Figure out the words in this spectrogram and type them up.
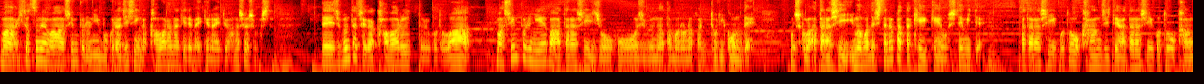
まあ、一つ目はシンプルに僕ら自身が変わらなければいけないという話をしました。で、自分たちが変わるということは、まあ、シンプルに言えば新しい情報を自分の頭の中に取り込んで、もしくは新しい、今までしてなかった経験をしてみて、新しいことを感じて、新しいことを考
